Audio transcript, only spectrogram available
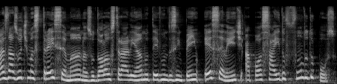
Mas nas últimas três semanas, o dólar australiano teve um desempenho excelente após sair do fundo do poço.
